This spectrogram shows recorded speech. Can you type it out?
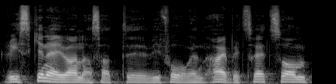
risken är ju annars att vi får en arbetsrätt som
